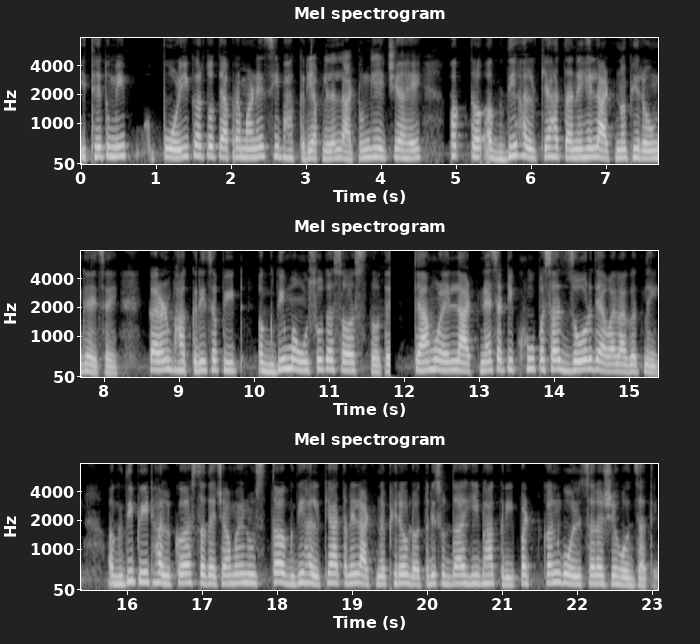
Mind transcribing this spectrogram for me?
इथे तुम्ही पोळी करतो त्याप्रमाणेच ही भाकरी आपल्याला लाटून घ्यायची आहे. फक्त अगदी हलक्या हाताने हे लाटणं फिरवून घ्यायचं आहे कारण भाकरीचं पीठ अगदी मऊसूत असं असतं त्यामुळे लाटण्यासाठी खूप असा जोर द्यावा लागत नाही. अगदी पीठ हलकं असतं त्याच्यामुळे नुसतं अगदी हलक्या हाताने लाटणं फिरवलं तरीसुद्धा ही भाकरी पटकन गोलसर अशी होत जाते.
